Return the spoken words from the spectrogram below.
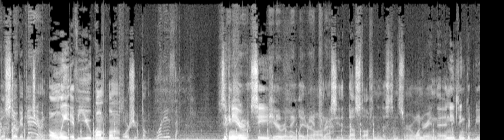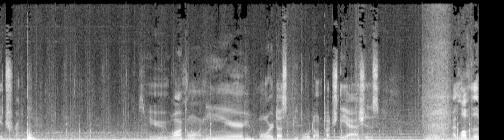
You'll still get the achievement. Only if you bump them or shoot them. What is that? So you can hear, see here a little later on, we see the dust off in the distance, and we're wondering that anything could be a trap. So you walk along here, more dust people, don't touch the ashes. I love the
